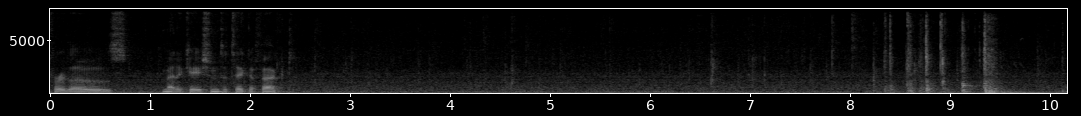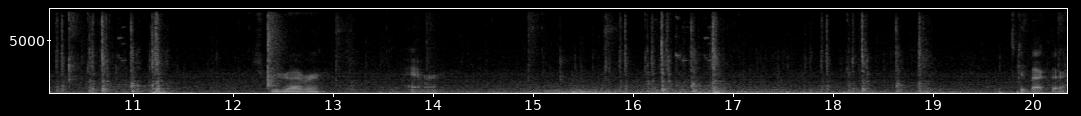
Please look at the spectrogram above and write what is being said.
for those medication to take effect. Screwdriver, hammer. Let's get back there.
